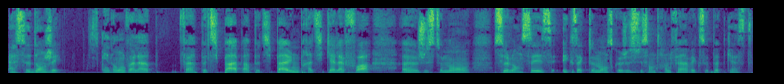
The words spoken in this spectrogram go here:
à ce danger. Et donc voilà, faire petit pas par petit pas, une pratique à la fois. Euh, justement se lancer. C'est exactement ce que je suis en train de faire avec ce podcast.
